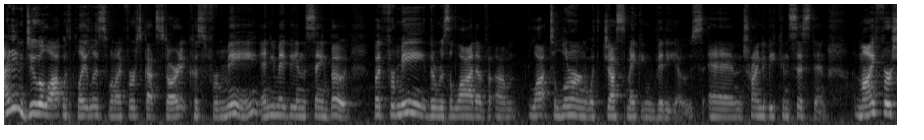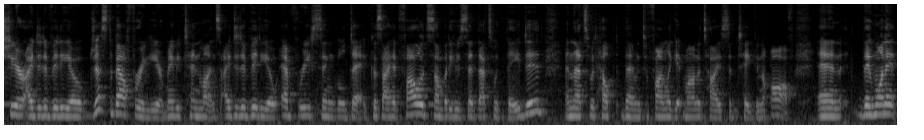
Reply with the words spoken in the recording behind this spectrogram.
I didn't do a lot with playlists when I first got started because for me, and you may be in the same boat, but for me, there was a lot of um, lot to learn with just making videos and trying to be consistent my first year I did a video just about for a year, maybe 10 months. I did a video every single day because I had followed somebody who said that's what they did and that's what helped them to finally get monetized and taken off. And they wanted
